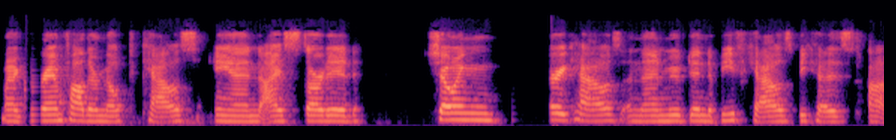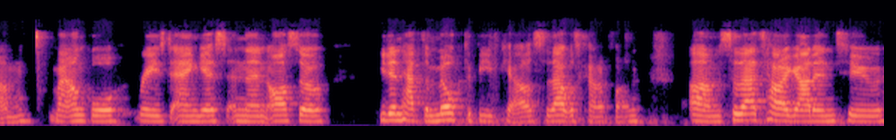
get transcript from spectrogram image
My grandfather milked cows, and I started showing dairy cows, and then moved into beef cows because um, my uncle raised Angus, and then also you didn't have to milk the beef cows, so that was kind of fun. Um, so that's how I got into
